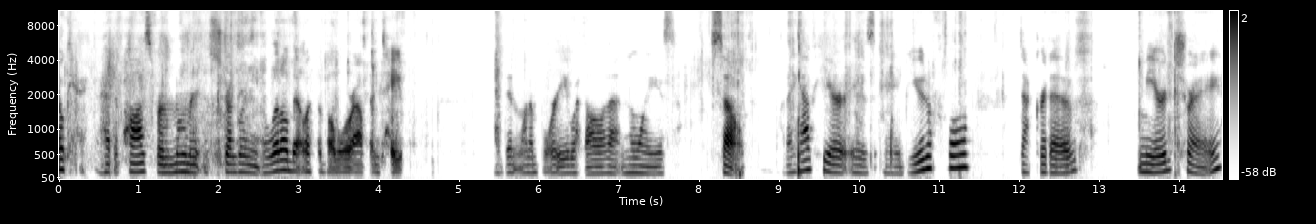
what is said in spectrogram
Okay, I had to pause for a moment and struggling a little bit with the bubble wrap and tape. I didn't want to bore you with all of that noise. So what I have here is a beautiful decorative mirrored tray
